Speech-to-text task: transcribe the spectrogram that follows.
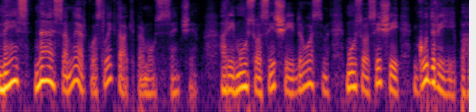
mēs neesam neko sliktāki par mūsu senčiem. Arī mūsos ir šī drosme, mūsos ir šī gudrība.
